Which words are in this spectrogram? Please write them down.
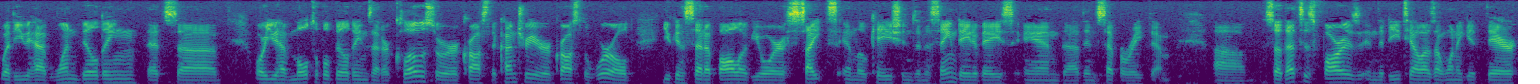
whether you have one building that's uh, or you have multiple buildings that are close or across the country or across the world, you can set up all of your sites and locations in the same database and uh, then separate them. Um, so that's as far as in the detail as I want to get there.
